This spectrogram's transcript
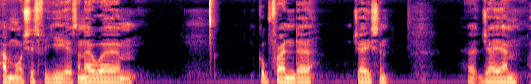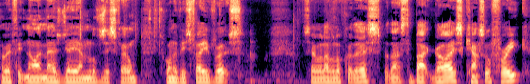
Haven't watched this for years. I know um, good friend uh, Jason at JM Horrific Nightmares. JM loves this film. It's one of his favourites. So we'll have a look at this. But that's the back, guys. Castle Freak.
